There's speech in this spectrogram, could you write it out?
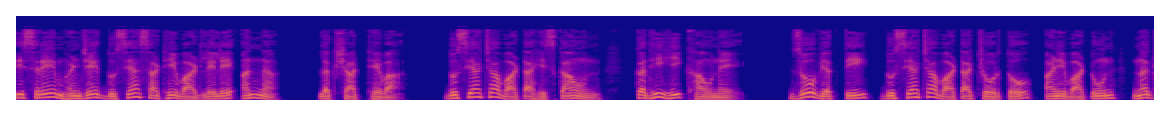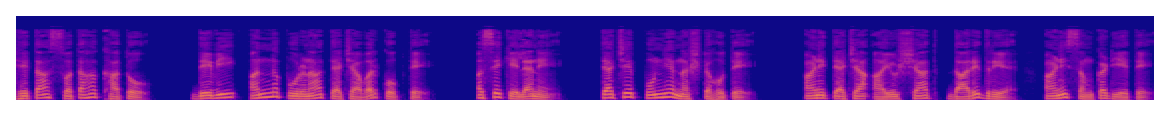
तिसरे म्हणजे दुसऱ्यासाठी वाढलेले अन्न. लक्षात ठेवा दुसऱ्याच्या वाटा हिसकावून कधीही खाऊ नये. जो व्यक्ती दुसऱ्याच्या वाटा चोरतो आणि वाटून न घेता स्वतः खातो देवी अन्नपूर्णा त्याच्यावर कोपते. असे केल्याने त्याचे पुण्य नष्ट होते आणि त्याच्या आयुष्यात दारिद्र्य आणि संकट येते.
